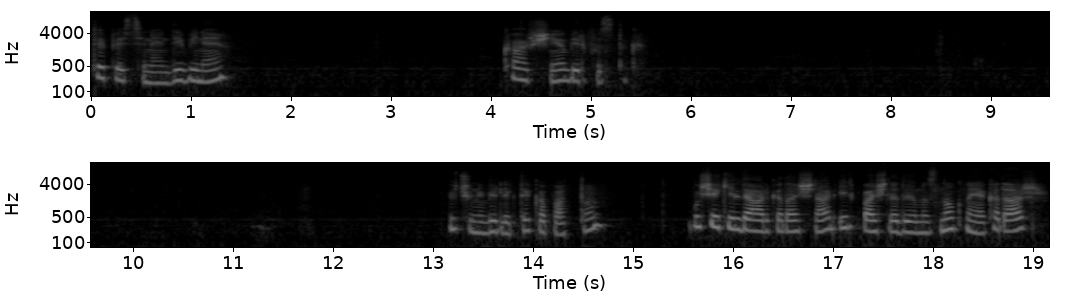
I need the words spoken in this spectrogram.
tepesine, dibine karşıya bir fıstık. Üçünü birlikte kapattım. Bu şekilde arkadaşlar ilk başladığımız noktaya kadar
